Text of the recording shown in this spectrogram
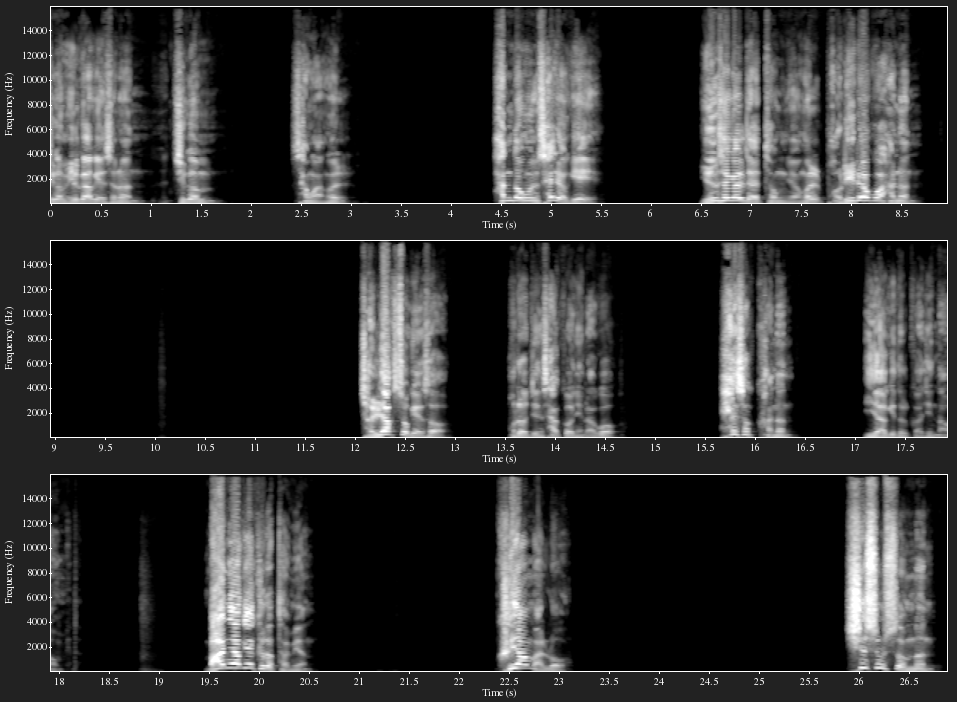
지금 일각에서는 지금 상황을 한동훈 세력이 윤석열 대통령을 버리려고 하는 전략 속에서 벌어진 사건이라고 해석하는 이야기들까지 나옵니다. 만약에 그렇다면 그야말로 씻을 수 없는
